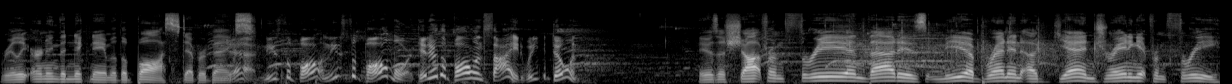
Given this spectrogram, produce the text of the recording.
Really earning the nickname of the boss, Deborah Banks. Yeah, needs the ball, needs the ball more. Get her the ball inside. What are you doing? Here's a shot from three, and that is Mia Brennan again draining it from three.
